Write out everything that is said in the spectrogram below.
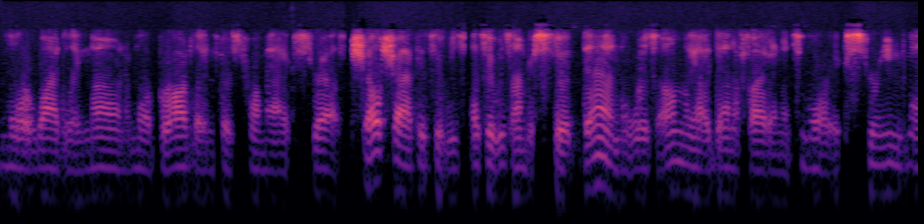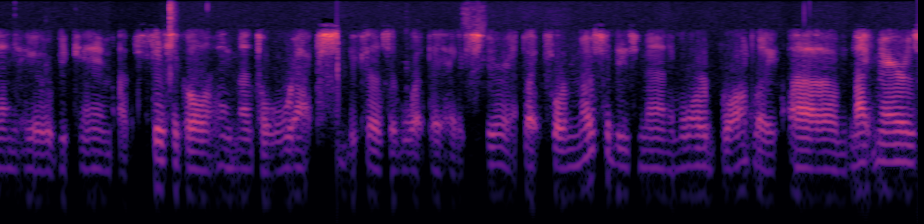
more widely known and more broadly in post-traumatic stress. Shell shock, as it was as it was understood then, was only identified in its more extreme men who became physical and mental wrecks because of what they had experienced. But for most of these men, more broadly, uh, nightmares,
